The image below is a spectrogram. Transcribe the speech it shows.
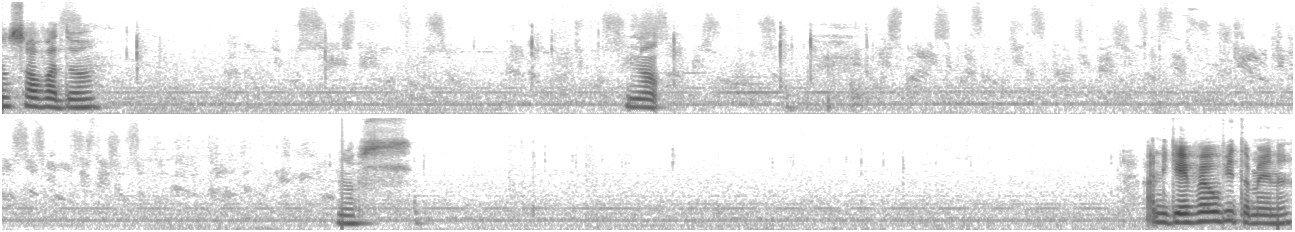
São Salvador. Não. Nossa. Ah, ninguém vai ouvir também, né?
